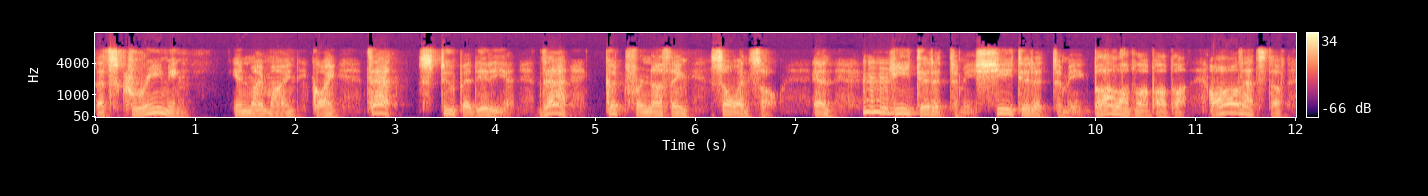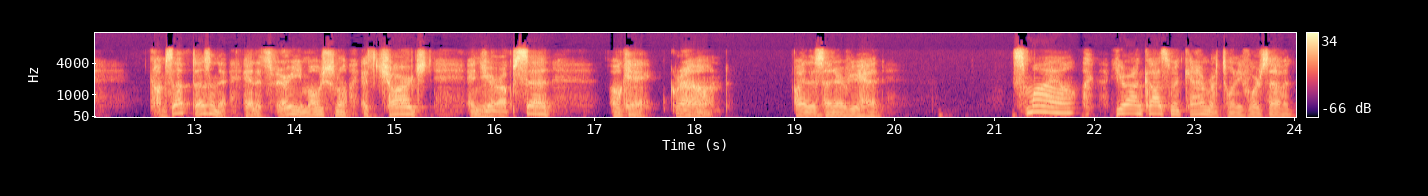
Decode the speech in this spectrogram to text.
that screaming in my mind, going, that stupid idiot, that good for nothing so and so. And mm-hmm. he did it to me, she did it to me, blah, blah, blah, blah, blah. All that stuff comes up, doesn't it? And it's very emotional, it's charged, and you're upset. Okay, ground. Find the center of your head. Smile. You're on cosmic camera 24 7.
